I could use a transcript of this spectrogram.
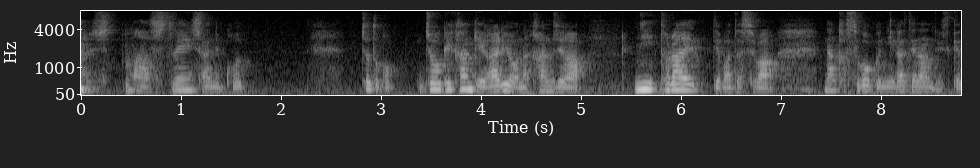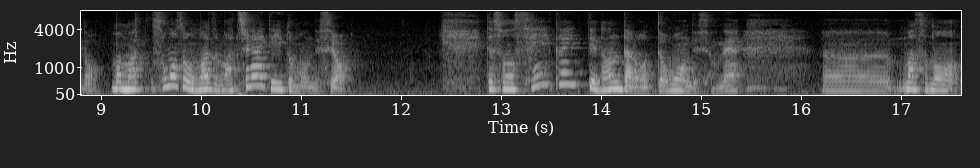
まあ出演者にこうちょっとこう上下関係があるような感じがに捉えて私はなんかすごく苦手なんですけど、まあ、まそもそもまず間違えていいと思うんですよ。でその正解って何だろうって思うんですよね。うんまあその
